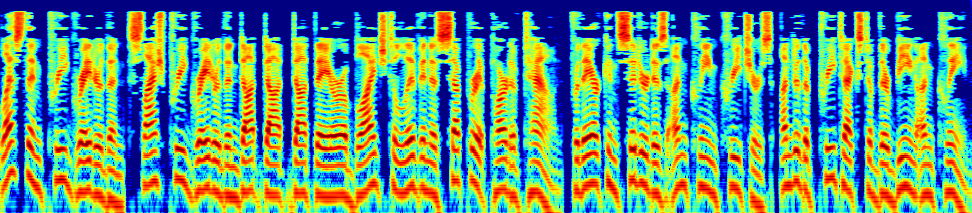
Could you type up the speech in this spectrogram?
less than pre greater than slash pre greater than dot dot dot they are obliged to live in a separate part of town for they are considered as unclean creatures under the pretext of their being unclean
